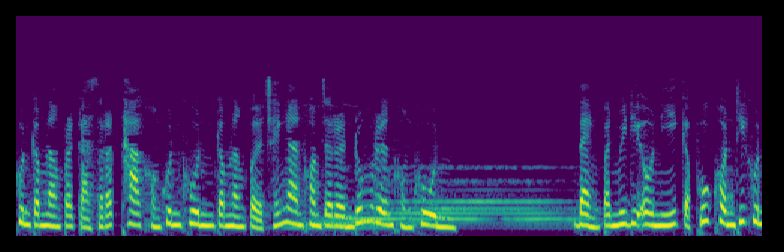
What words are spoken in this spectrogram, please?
คุณกำลังประกาศสรัทธาของคุณคุณกำลังเปิดใช้งานความเจริญรุ่งเรืองของคุณ แบ่งปันวิดีโอนี้กับผู้คนที่คุณ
